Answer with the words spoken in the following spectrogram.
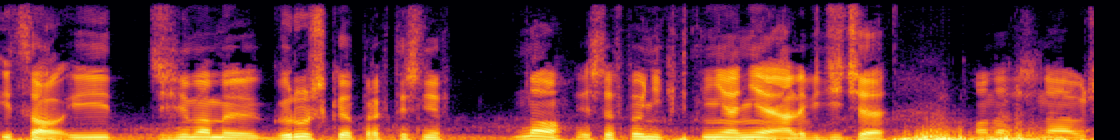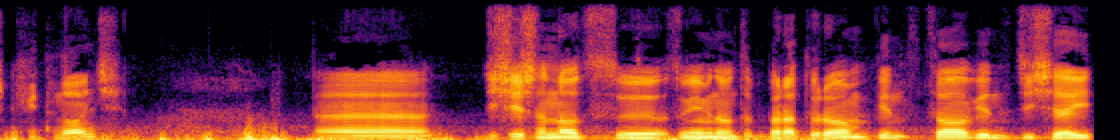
I co? I dzisiaj mamy gruszkę praktycznie, no jeszcze w pełni kwitnienia nie, ale widzicie, ona zaczyna już kwitnąć. E, dzisiejsza noc e, z ujemną temperaturą, więc co? Więc dzisiaj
